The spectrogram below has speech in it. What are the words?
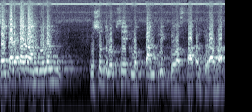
सहकारिता का आंदोलन विशुद्ध रूप से एक लोकतांत्रिक व्यवस्था पर जुड़ा हुआ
